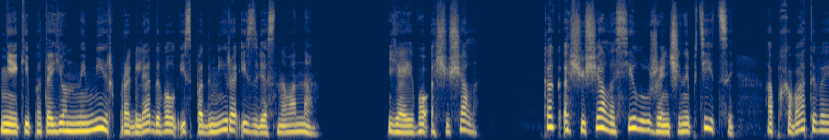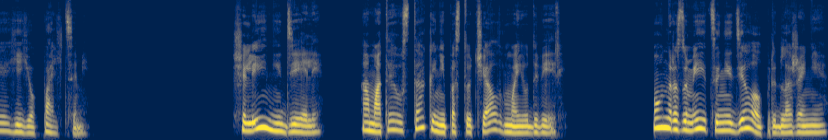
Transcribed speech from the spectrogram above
Некий потаённый мир проглядывал из-под мира, известного нам. Я его ощущала как ощущала силу женщины-птицы, обхватывая ее пальцами. Шли недели, а Матеус так и не постучал в мою дверь. Он, разумеется, не делал предложения.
